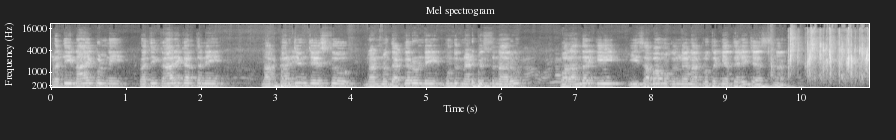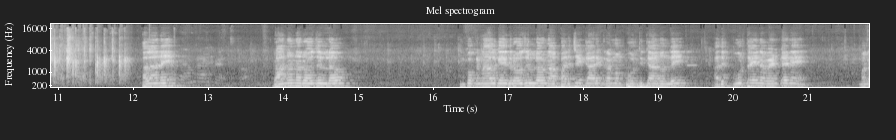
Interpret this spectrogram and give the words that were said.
ప్రతి నాయకుల్ని ప్రతి కార్యకర్తని నాకు పరిచయం చేస్తూ నన్ను దగ్గరుండి ముందుకు నడిపిస్తున్నారు. వారందరికీ ఈ సభాముఖంగా నా కృతజ్ఞత తెలియజేస్తున్నాను. అలానే రానున్న రోజుల్లో ఇంకొక నాలుగైదు రోజుల్లో నా పరిచయ కార్యక్రమం పూర్తి కానుంది. అది పూర్తయిన వెంటనే మన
